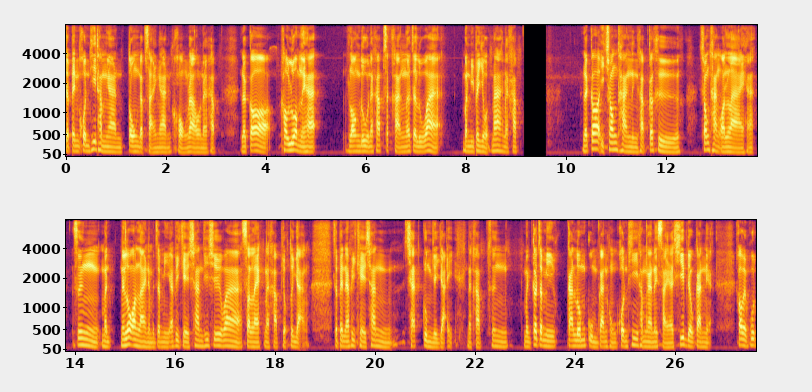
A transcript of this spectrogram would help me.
จะเป็นคนที่ทำงานตรงกับสายงานของเรานะครับ แล้วก็เข้าร่วมเลยฮะลองดูนะครับสักครั้งแล้วจะรู้ว่ามันมีประโยชน์มากนะครับ แล้วก็อีกช่องทางหนึ่งครับก็คือช่องทางออนไลน์ฮะซึ่งมันในโลกออนไลน์เนี่ยมันจะมีแอปพลิเคชันที่ชื่อว่า Slack นะครับ ยกตัวอย่าง จะเป็นแอปพลิเคชันแชทกลุ่มใหญ่ ๆ นะครับ ซึ่งมันก็จะมี การรวมกลุ่มกันของคนที่ทำงานในสายอาชีพเดียวกันเนี่ยเข้าไปพูด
